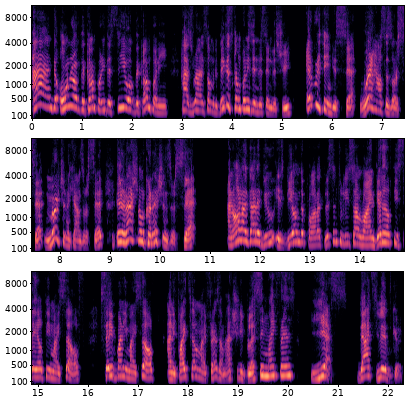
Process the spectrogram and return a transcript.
And the owner of the company, the CEO of the company, has ran some of the biggest companies in this industry. Everything is set, warehouses are set, merchant accounts are set, international connections are set. And all I got to do is be on the product, listen to Lisa and Ryan, get healthy, stay healthy myself, save money myself. And if I tell my friends I'm actually blessing my friends, yes, that's live good.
